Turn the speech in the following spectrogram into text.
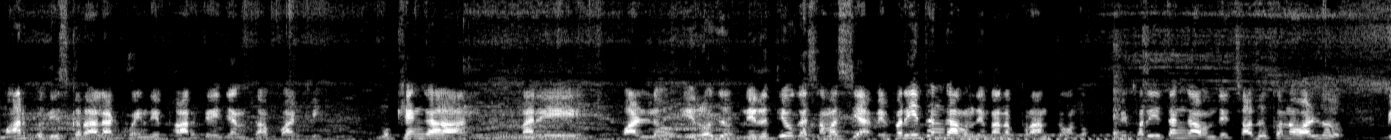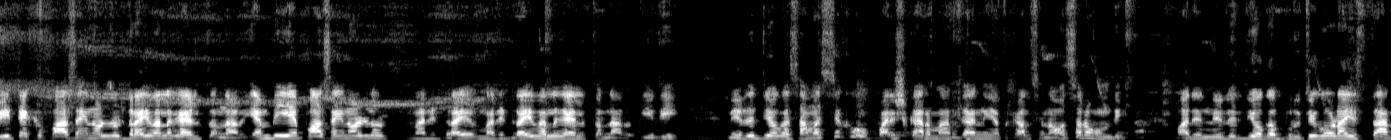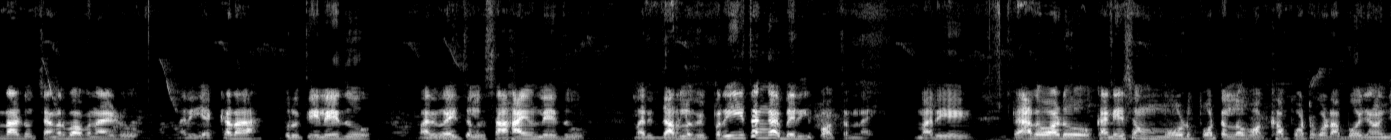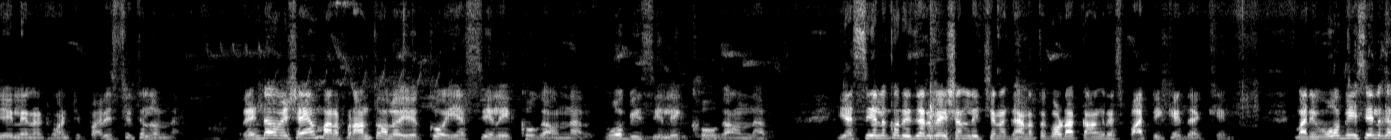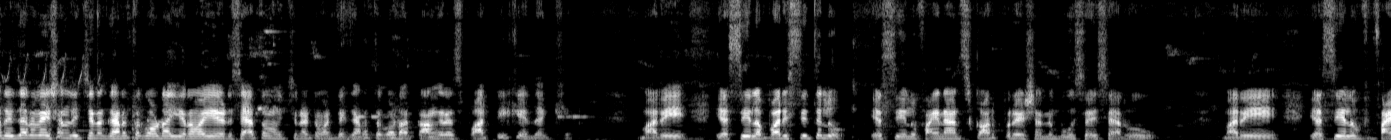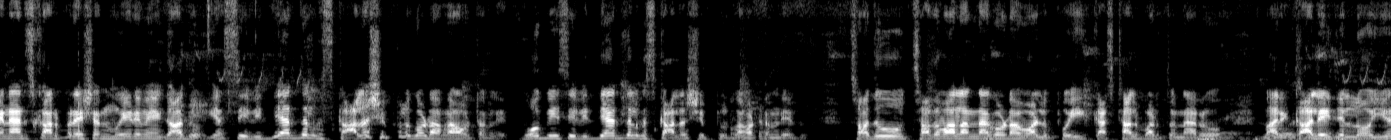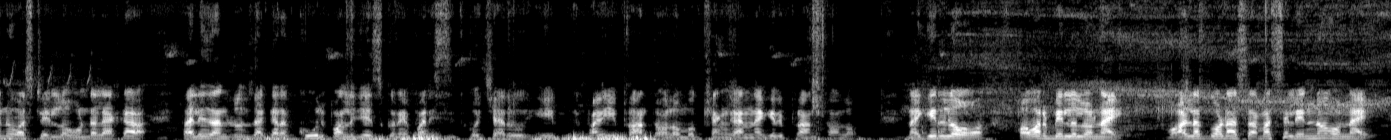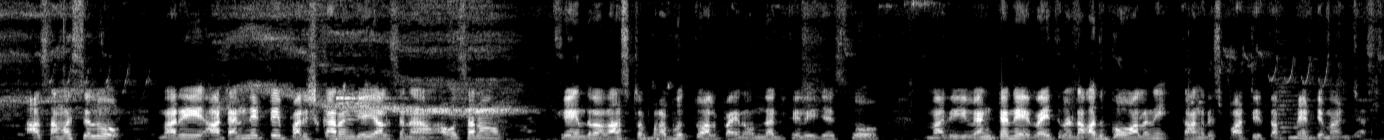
మార్పు తీసుకురాలేకపోయింది భారతీయ జనతా పార్టీ. ముఖ్యంగా మరి వాళ్ళు ఈరోజు నిరుద్యోగ సమస్య విపరీతంగా ఉంది మన ప్రాంతంలో. విపరీతంగా ఉంది. చదువుకున్న వాళ్ళు బీటెక్ పాస్ అయిన వాళ్ళు డ్రైవర్లుగా వెళ్తున్నారు. ఎంబీఏ పాస్ అయిన వాళ్ళు మరి డ్రైవ్ మరి డ్రైవర్లుగా వెళ్తున్నారు. ఇది నిరుద్యోగ సమస్యకు పరిష్కార మార్గాన్ని ఎతకాల్సిన అవసరం ఉంది. మరి నిరుద్యోగ భృతి కూడా ఇస్తా అన్నాడు చంద్రబాబు నాయుడు. మరి ఎక్కడ భృతి లేదు మరి రైతులకు సహాయం లేదు మరి ధరలు విపరీతంగా పెరిగిపోతున్నాయి. మరి పేదవాడు కనీసం మూడు పూటల్లో ఒక్క పూట కూడా భోజనం చేయలేనటువంటి పరిస్థితులు ఉన్నాయి. రెండో విషయం మన ప్రాంతంలో ఎక్కువ ఎస్సీలు ఎక్కువగా ఉన్నారు ఓబీసీలు ఎక్కువగా ఉన్నారు. ఎస్సీలకు రిజర్వేషన్లు ఇచ్చిన ఘనత కూడా కాంగ్రెస్ పార్టీకే దక్కింది. మరి ఓబీసీలకు రిజర్వేషన్లు ఇచ్చిన ఘనత కూడా ఇరవై ఏడు శాతం ఇచ్చినటువంటి ఘనత కూడా కాంగ్రెస్ పార్టీకే దక్కింది. మరి ఎస్సీల పరిస్థితులు ఎస్సీలు ఫైనాన్స్ కార్పొరేషన్ మూసేశారు మరి ఎస్సీలు ఫైనాన్స్ కార్పొరేషన్ మూయడమే కాదు ఎస్సీ విద్యార్థులకు స్కాలర్షిప్లు కూడా రావటం లేదు. ఓబీసీ విద్యార్థులకు స్కాలర్షిప్లు రావటం లేదు. చదువు చదవాలన్నా కూడా వాళ్ళు పోయి కష్టాలు పడుతున్నారు. మరి కాలేజీల్లో యూనివర్సిటీల్లో ఉండలేక తల్లిదండ్రుల దగ్గర కూలి పనులు చేసుకునే పరిస్థితికి వచ్చారు ఈ ఈ ప్రాంతంలో ముఖ్యంగా నగిరి ప్రాంతంలో. నగిరిలో పవర్ బిల్లులు ఉన్నాయి. వాళ్ళకు కూడా సమస్యలు ఎన్నో ఉన్నాయి. ఆ సమస్యలు మరి వాటన్నిటి పరిష్కారం చేయాల్సిన అవసరం కేంద్ర రాష్ట్ర ప్రభుత్వాలపైన ఉందని తెలియజేస్తూ మరి వెంటనే రైతులను ఆదుకోవాలని కాంగ్రెస్ పార్టీ తరఫు మేము డిమాండ్ చేస్తాం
